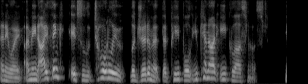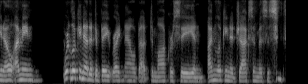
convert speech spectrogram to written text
anyway, I mean, I think it's totally legitimate that people, you cannot eat glasnost. You know, I mean, we're looking at a debate right now about democracy, and I'm looking at Jackson, Mississippi.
